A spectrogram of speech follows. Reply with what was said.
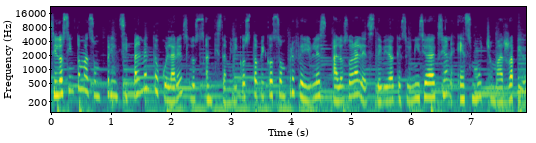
Si los síntomas son principalmente oculares, los antihistamínicos tópicos son preferibles a los orales debido a que su inicio de acción es mucho más rápido.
